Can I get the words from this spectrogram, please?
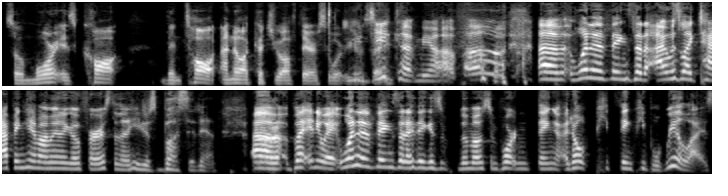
So more is caught than taught. I know I cut you off there. So what were you, You going to say? did cut me off. Oh. um, one of the things that I was like tapping him, I'm going to go first, and then he just busted in. Um, but anyway, one of the things that I think is the most important thing I don't think people realize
